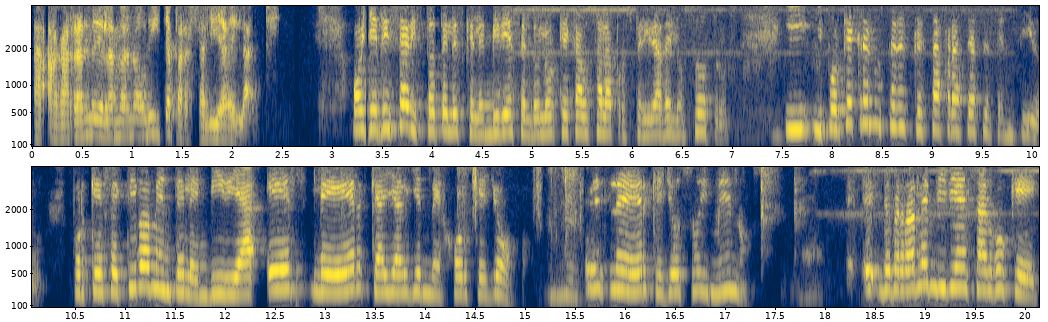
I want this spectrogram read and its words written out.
agarrarme de la mano ahorita para salir adelante? Oye, dice Aristóteles que la envidia es el dolor que causa la prosperidad de los otros. ¿Y, ¿Y, por qué creen ustedes que esta frase hace sentido? Porque efectivamente la envidia es leer que hay alguien mejor que yo, es leer que yo soy menos. Eh, de verdad la envidia es algo que,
